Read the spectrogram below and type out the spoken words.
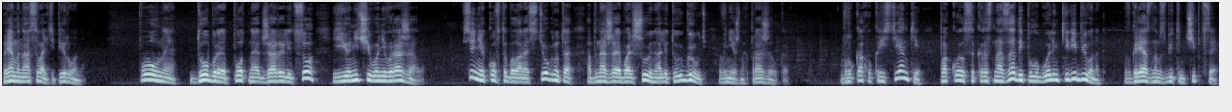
прямо на асфальте перрона. Полное, доброе, потное от жары лицо ее ничего не выражало. Синяя кофта была расстегнута, обнажая большую налитую грудь в нежных прожилках. В руках у крестьянки покоился краснозадый полуголенький ребенок в грязном сбитом чипце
